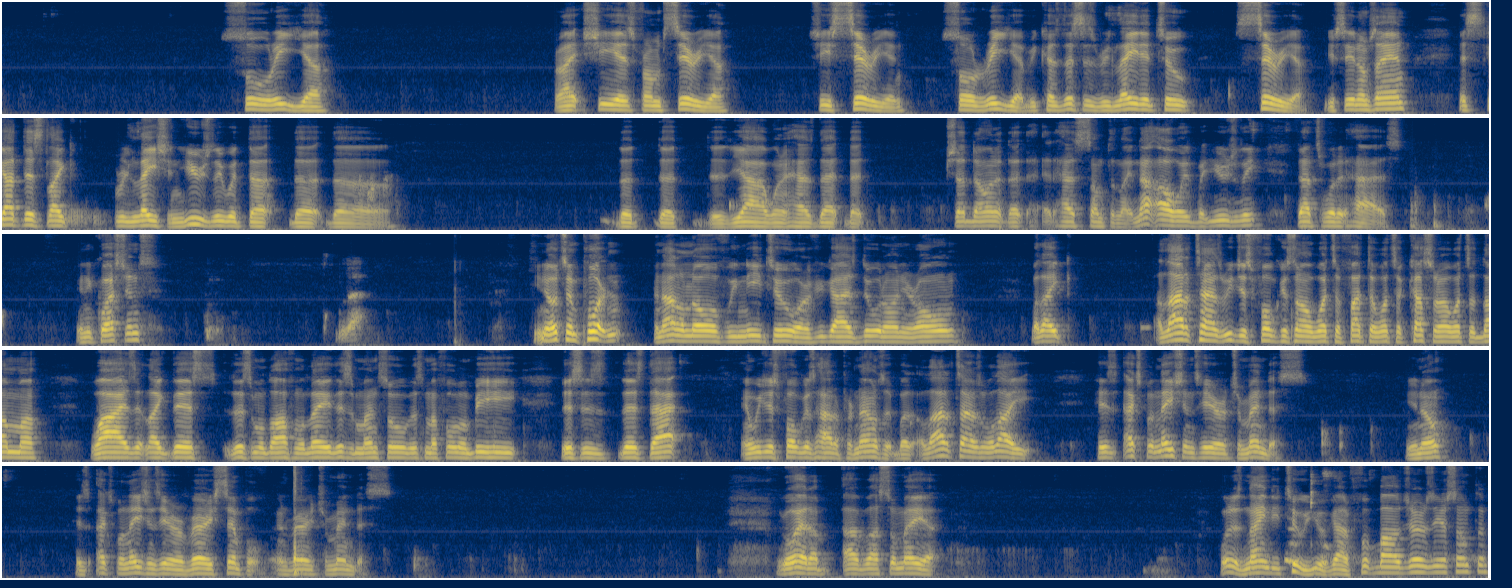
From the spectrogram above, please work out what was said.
Suriya, right? She is from Syria. She's Syrian, Suriya, because this is related to Syria. You see what I'm saying? It's got this like relation, usually with the the the the the the yeah when it has that that shut on it that it has something like not always but usually that's what it has. Any questions? La. You know, it's important, and I don't know if we need to or if you guys do it on your own, but like a lot of times we just focus on what's a fatah, what's a kasra, what's a dhamma, why is it like this, this is mudaf mulay, this is mansub, this is mafulun bihi, this is this, that, and we just focus how to pronounce it. But a lot of times, wallahi, his explanations here are tremendous. You know? His explanations here are very simple and very tremendous. Go ahead, Ab- Abba Someya. What is 92? You got a football jersey or something?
